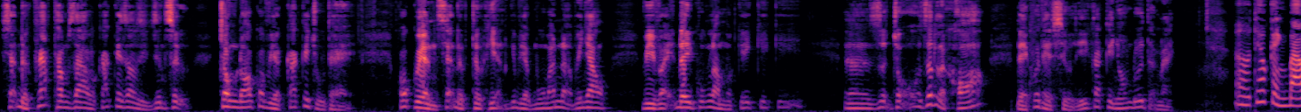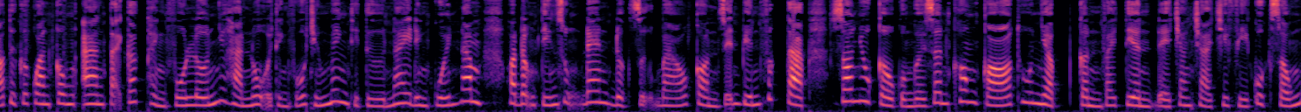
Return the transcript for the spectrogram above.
sẽ được phép tham gia vào các cái giao dịch dân sự. Trong đó có việc các cái chủ thể có quyền sẽ được thực hiện cái việc mua bán nợ với nhau. Vì vậy đây cũng là một cái cái cái uh, chỗ rất là khó để có thể xử lý các cái nhóm đối tượng này. Ờ, theo cảnh báo từ cơ quan công an tại các thành phố lớn như Hà Nội, thành phố Hồ Chí Minh thì từ nay đến cuối năm, hoạt động tín dụng đen được dự báo còn diễn biến phức tạp do nhu cầu của người dân không có thu nhập cần vay tiền để trang trải chi phí cuộc sống.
